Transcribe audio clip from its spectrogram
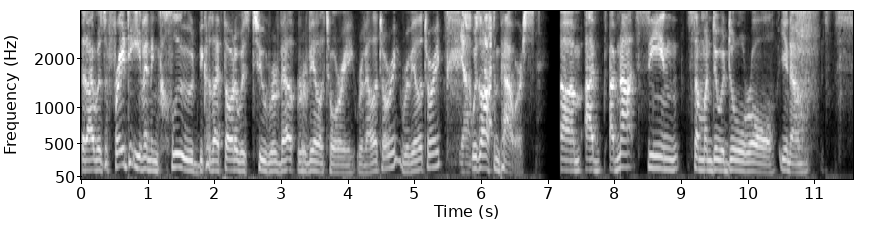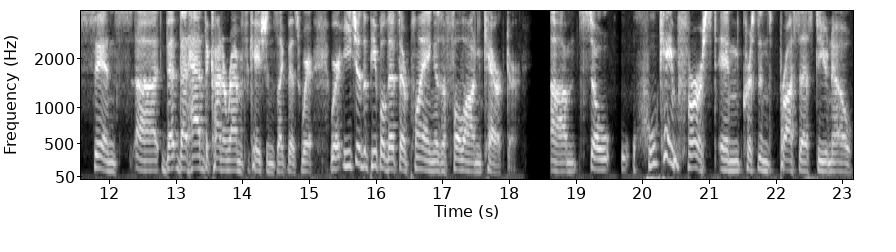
that I was afraid to even include because I thought it was too revel- revelatory, revelatory, revelatory, yeah. was Austin Powers. Um, I've I've not seen someone do a dual role, you know, since uh, that that had the kind of ramifications like this, where where each of the people that they're playing is a full on character. Um, so who came first in Kristen's process? Do you know?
